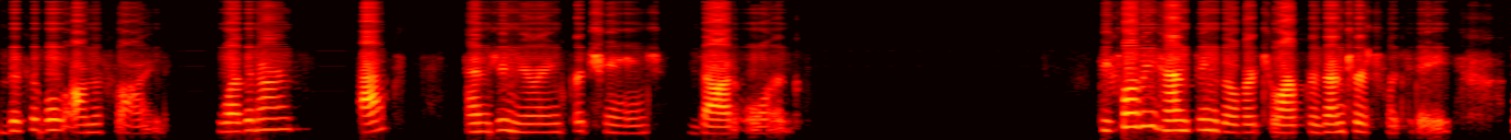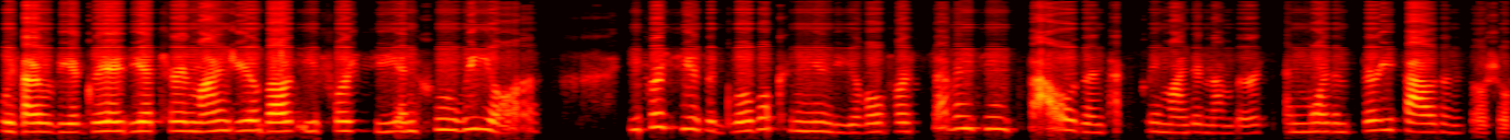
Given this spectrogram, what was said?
visible on the slide, webinars at engineeringforchange.org. Before we hand things over to our presenters for today, we thought it would be a great idea to remind you about E4C and who we are. E4C is a global community of over 17,000 technically minded members and more than 30,000 social,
